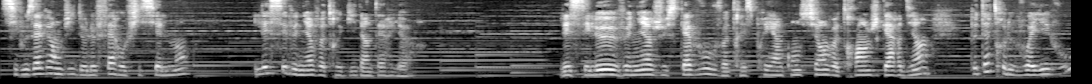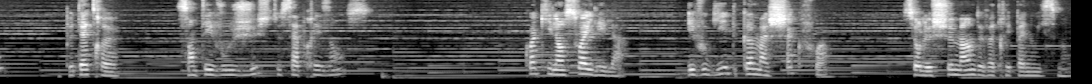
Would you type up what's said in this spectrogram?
si vous avez envie de le faire officiellement, laissez venir votre guide intérieur. Laissez-le venir jusqu'à vous, votre esprit inconscient, votre ange gardien. Peut-être le voyez-vous, peut-être sentez-vous juste sa présence? Quoi qu'il en soit, il est là et vous guide comme à chaque fois sur le chemin de votre épanouissement.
